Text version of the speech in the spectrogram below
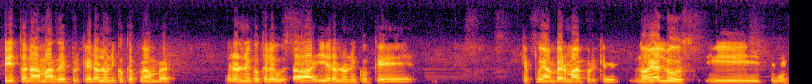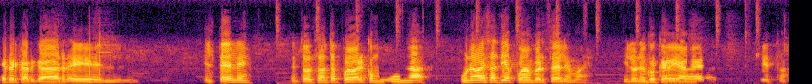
espíritu nada más ahí, porque era lo único que podían ver, era lo único que le gustaba y era lo único que que podían ver mal, porque no había luz y tenían que recargar el, el tele, entonces no te puede ver como una una vez al día pueden ver tele, mae, y lo único que veían era quieto.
